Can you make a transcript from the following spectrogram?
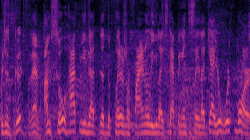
which is good for them. I'm so happy that the, the players are finally like stepping in to say like, yeah, you're worth more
